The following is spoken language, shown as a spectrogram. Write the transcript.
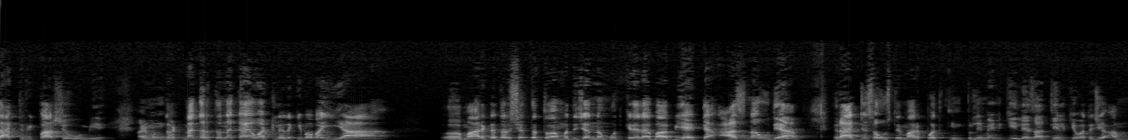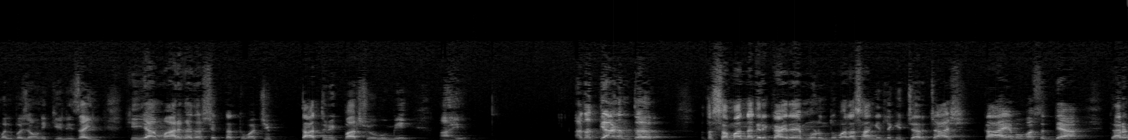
तात्विक पार्श्वभूमी आहे. आणि मग घटना करताना काय वाटलेलं की बाबा या मार्गदर्शक तत्वामध्ये ज्या नमूद केलेल्या बाबी आहेत त्या आज ना उद्या राज्य संस्थेमार्फत इम्प्लिमेंट केल्या जातील किंवा त्याची अंमलबजावणी केली जाईल. ही या मार्गदर्शक तत्वाची तात्विक पार्श्वभूमी आहे. आता त्यानंतर आता समान नागरी कायदा म्हणून तुम्हाला सांगितलं की चर्चा अशी काय आहे बाबा सध्या? कारण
